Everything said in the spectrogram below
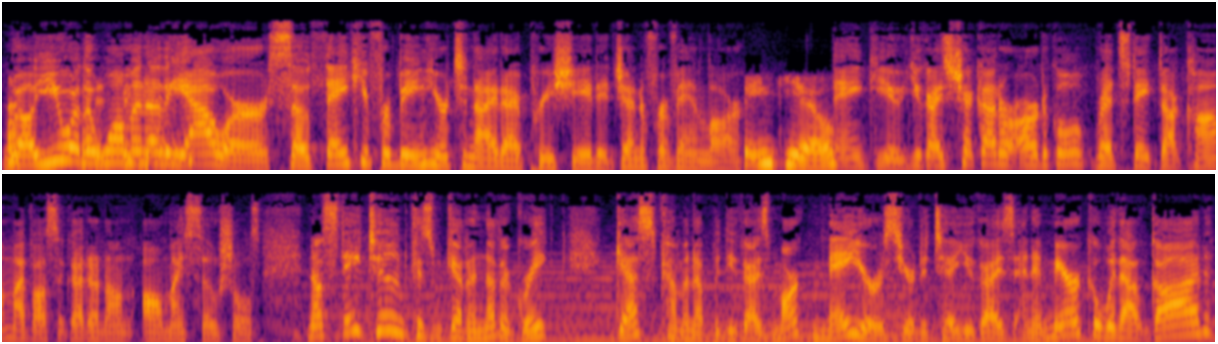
Well, you are the But it's been woman of the hour, so thank you for being here tonight. I appreciate it, Jennifer Van Laar. Thank you. Thank you. You guys check out our article, redstate.com. I've also got it on all my socials. Now, stay tuned because we've got another great guest coming up with you guys. Mark Mayer is here to tell you guys an America without God,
